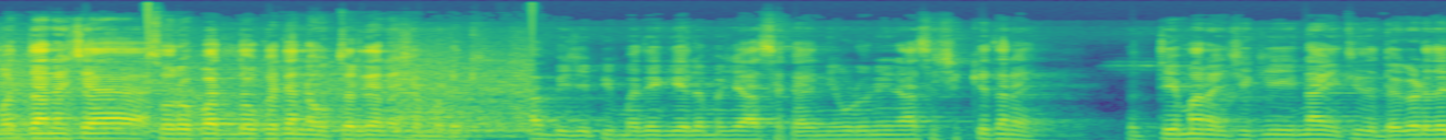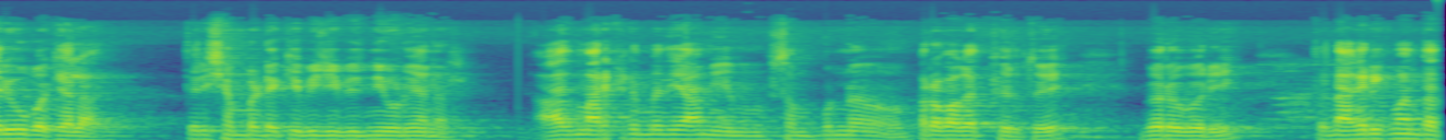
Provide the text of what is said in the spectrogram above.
मतदानाच्या स्वरूपात लोक त्यांना उत्तर देणार शंभर टक्के. बी जे पीमध्ये गेलं म्हणजे असं काय निवडून येणं असं शक्यता नाही. पण ते म्हणायचे की नाही तिथं दगड जरी उभं केला तरी शंभर टक्के बी जे पी निवडून येणार. आज मार्केटमध्ये आम्ही संपूर्ण प्रभागात फिरतोय घरोघरी. तर नागरिक म्हणतात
